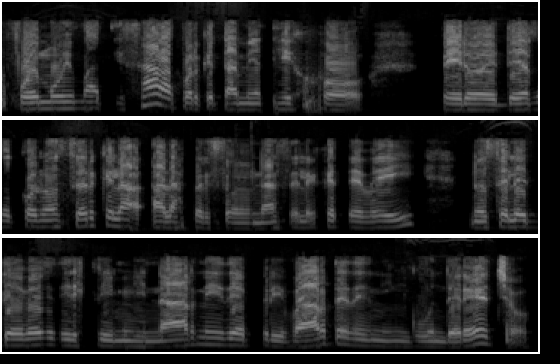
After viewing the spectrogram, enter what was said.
fue muy matizada porque también dijo, pero es de reconocer que a las personas LGTBI no se les debe discriminar ni de privar de ningún derecho,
